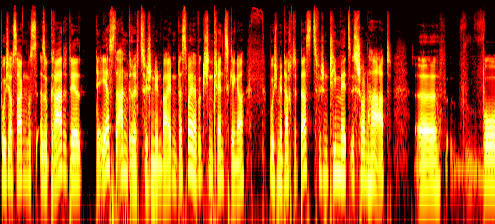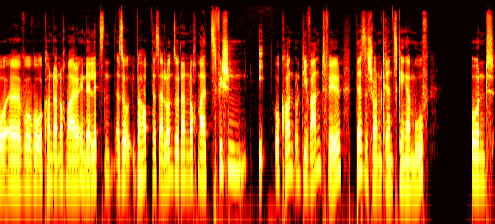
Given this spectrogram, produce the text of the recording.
wo ich auch sagen muss, also gerade der, der erste Angriff zwischen den beiden, das war ja wirklich ein Grenzgänger, wo ich mir dachte, das zwischen Teammates ist schon hart. Äh, wo, äh, wo, wo Ocon dann nochmal in der letzten, also überhaupt, dass Alonso dann nochmal zwischen Ocon und die Wand will, das ist schon ein Grenzgänger-Move. Und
